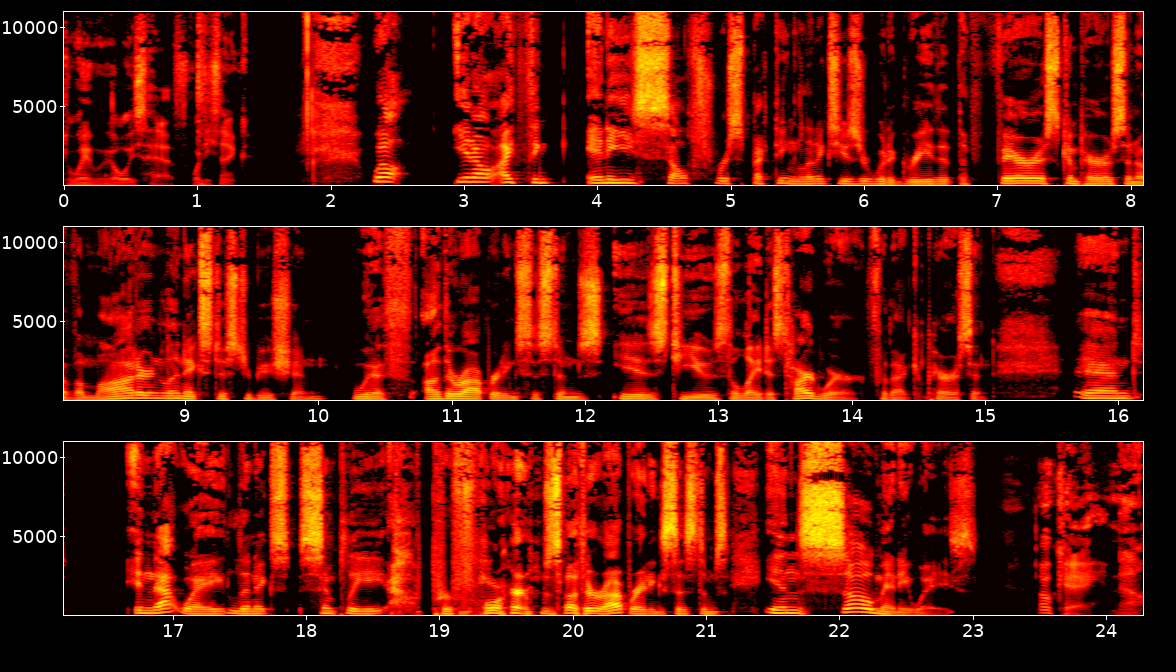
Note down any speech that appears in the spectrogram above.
the way we always have? What do you think? Well, you know, I think any self respecting Linux user would agree that the fairest comparison of a modern Linux distribution with other operating systems is to use the latest hardware for that comparison. And in that way, Linux simply outperforms other operating systems in so many ways. Okay, now,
